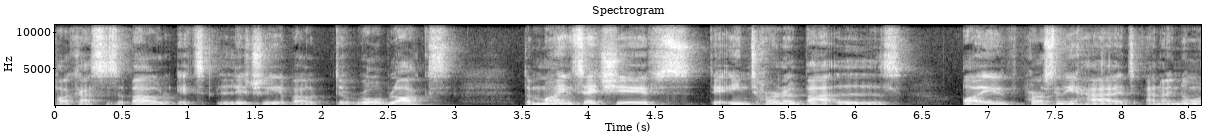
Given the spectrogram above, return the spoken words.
podcast is about. It's literally about the roadblocks the mindset shifts, the internal battles I've personally had, and I know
